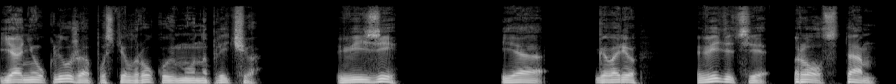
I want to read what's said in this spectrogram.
Я неуклюже опустил руку ему на плечо. «Вези!» Я говорю, «Видите, Роллс, там,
